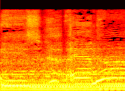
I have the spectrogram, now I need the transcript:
days. And I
